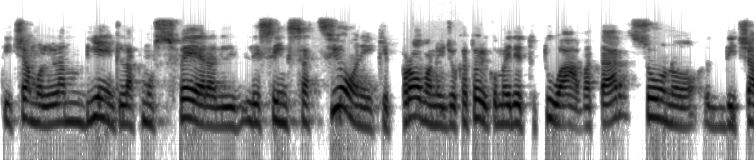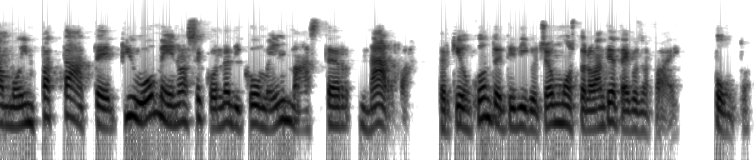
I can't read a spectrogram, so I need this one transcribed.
diciamo, l'ambiente, l'atmosfera, le sensazioni che provano i giocatori, come hai detto tu, Avatar, sono, diciamo, impattate più o meno a seconda di come il master narra. Perché un conto è ti dico c'è un mostro davanti a te, cosa fai? Punto.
